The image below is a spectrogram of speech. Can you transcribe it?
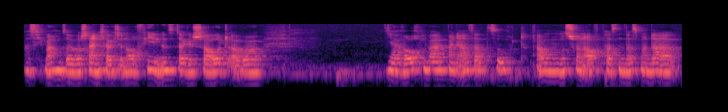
was ich machen soll. Wahrscheinlich habe ich dann auch viel in Insta geschaut, aber ja, Rauchen war halt meine Ersatzsucht. Aber man muss schon aufpassen, dass man da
